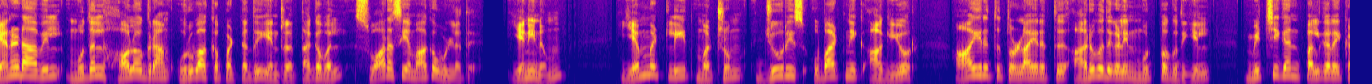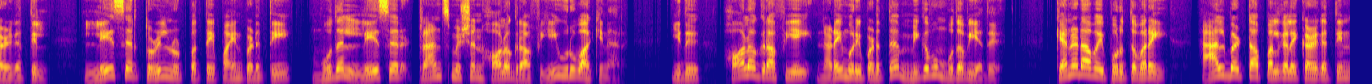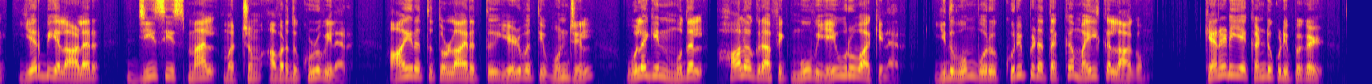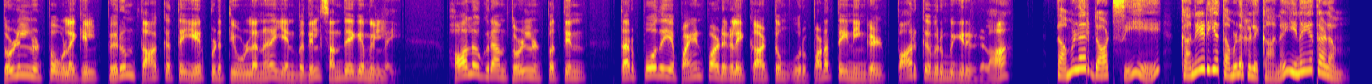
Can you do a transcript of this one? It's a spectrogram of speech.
கனடாவில் முதல் ஹாலோகிராம் உருவாக்கப்பட்டது என்ற தகவல் சுவாரஸ்யமாக உள்ளது. எனினும் எம்மெட் லீத் மற்றும் ஜூரிஸ் உபாட்னிக் ஆகியோர் ஆயிரத்து தொள்ளாயிரத்து அறுபதுகளின் முற்பகுதியில் மிச்சிகன் பல்கலைக்கழகத்தில் லேசர் தொழில்நுட்பத்தை பயன்படுத்தி முதல் லேசர் டிரான்ஸ்மிஷன் ஹாலோகிராஃபியை உருவாக்கினார். இது ஹாலோகிராஃபியை நடைமுறைப்படுத்த மிகவும் உதவியது. கனடாவை பொறுத்தவரை ஆல்பர்டா பல்கலைக்கழகத்தின் இயற்பியலாளர் ஜிசி ஸ்மால் மற்றும் அவரது குழுவினர் ஆயிரத்து தொள்ளாயிரத்து எழுபத்தி ஒன்றில் உலகின் முதல் ஹாலோகிராஃபிக் மூவியை உருவாக்கினர். இதுவும் ஒரு குறிப்பிடத்தக்க மைல்கல் ஆகும். கெனடிய கண்டுபிடிப்புகள் தொழில்நுட்ப உலகில் பெரும் தாக்கத்தை ஏற்படுத்தியுள்ளன என்பதில் சந்தேகமில்லை. ஹாலோகிராம் தொழில்நுட்பத்தின் தற்போதைய பயன்பாடுகளைக் காட்டும் ஒரு படத்தை நீங்கள் பார்க்க விரும்புகிறீர்களா? தமிழர் டாட் சிஏ கனேடிய தமிழர்களுக்கான இணையதளம்.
